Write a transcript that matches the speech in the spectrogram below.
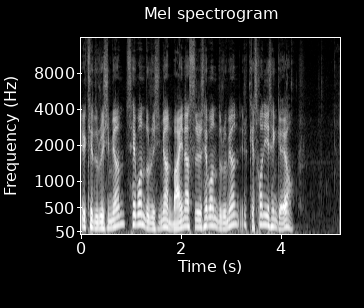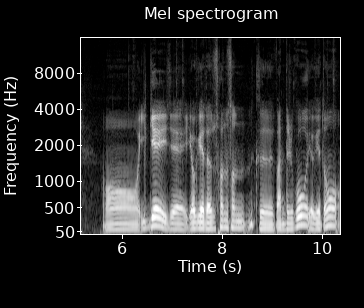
이렇게 누르시면 세 번 누르시면 마이너스를 세 번 누르면 이렇게 선이 생겨요. 어, 이게 이제 여기에다도 선선 그 만들고 여기에도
